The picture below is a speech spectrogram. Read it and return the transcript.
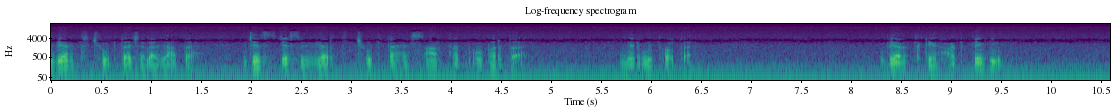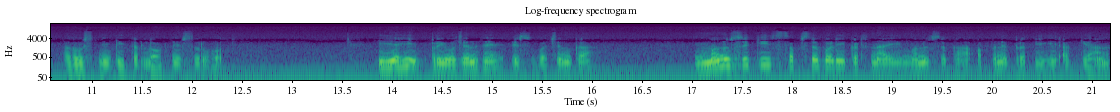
व्यर्थ छूटता चला जाता है। जैसे जैसे व्यर्थ छूटता है, सार्थक उभरता है, निर्मित होता है। व्यर्थ के हटते ही रोशनी भीतर लौटनी शुरू होती यही प्रयोजन है इस वचन का मनुष्य की सबसे बड़ी कठिनाई मनुष्य का अपने प्रति ही अज्ञान।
